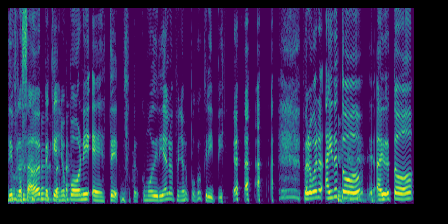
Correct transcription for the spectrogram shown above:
disfrazados de pequeño pony, este, como dirían los españoles, un poco creepy. pero bueno, hay de todo, hay de todo,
